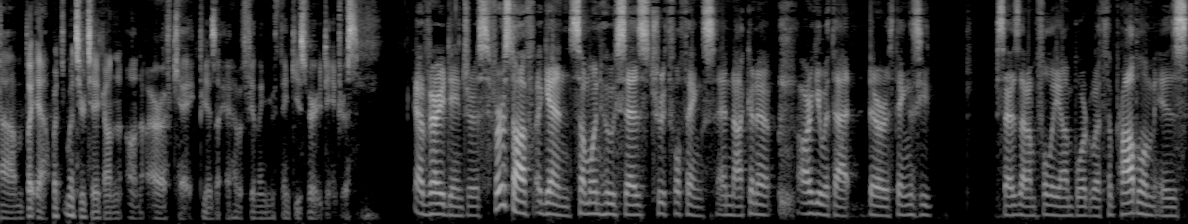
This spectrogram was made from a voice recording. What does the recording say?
Um, but yeah, what, what's your take on on RFK? Because I have a feeling you think he's very dangerous. Yeah, very dangerous. First off, again, someone who says truthful things and not going to argue with that. There are things he says that I'm fully on board with. The problem is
